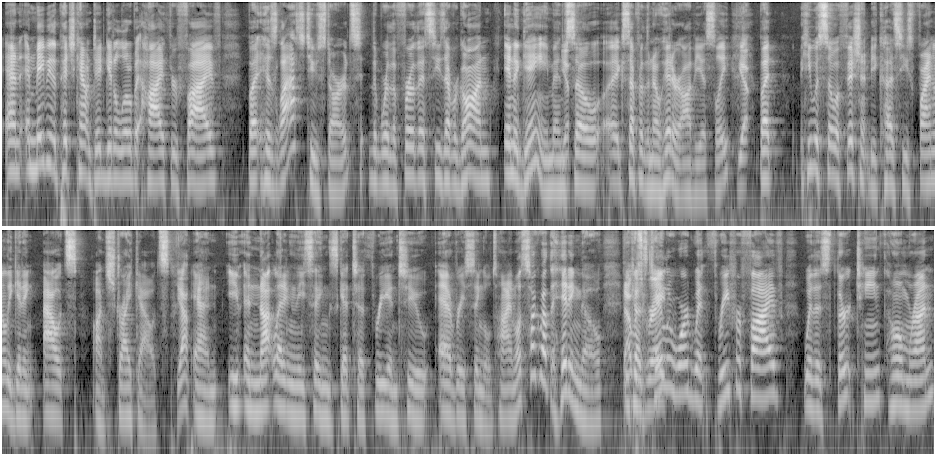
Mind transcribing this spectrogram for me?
And and maybe the pitch count did get a little bit high through five, but his last two starts were the furthest he's ever gone in a game, and yep. so except for the no hitter, obviously. Yep. But he was so efficient because he's finally getting outs on strikeouts. Yeah. And and not letting these things get to three and two every single time. Let's talk about the hitting though, because Taylor Ward went three for five with his 13th home run.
